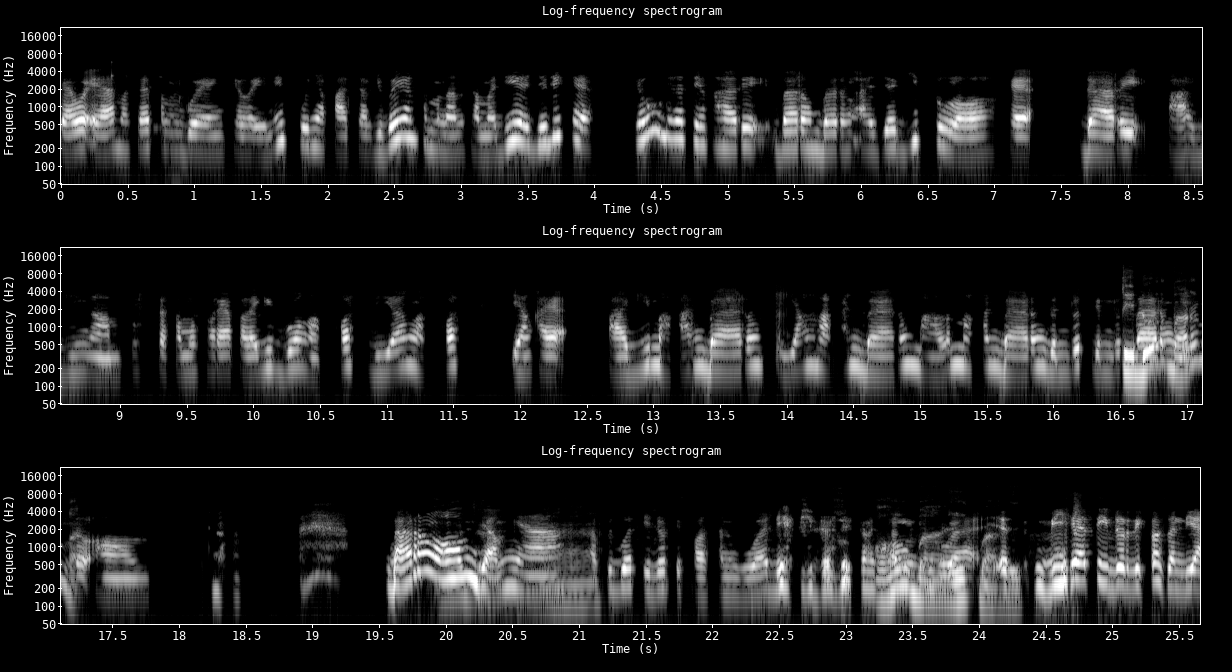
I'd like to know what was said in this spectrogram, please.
cewek ya maksudnya temen gue yang cewek ini punya pacar juga yang temenan sama dia. Jadi kayak ya udah tiap hari bareng-bareng aja gitu loh. Kayak dari pagi ngampus ketemu sore apalagi gue ngekos dia ngekos yang kayak pagi makan bareng siang makan bareng malam makan bareng gendut gendut tidur bareng, bareng gitu om bareng oh, om jamnya. tapi gue tidur di kosan gue dia tidur di kosan oh, gue ya, dia tidur di kosan dia.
